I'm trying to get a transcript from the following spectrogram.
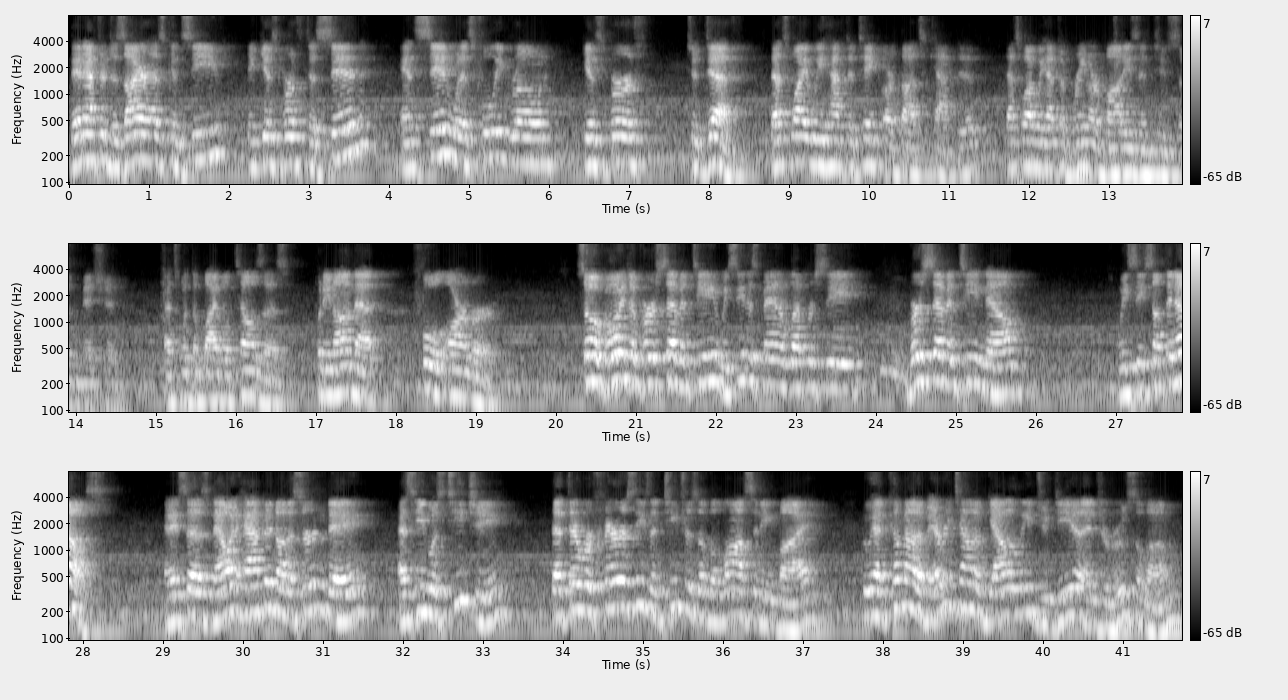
Then after desire has conceived, it gives birth to sin, and sin, when it's fully grown, gives birth to death. That's why we have to take our thoughts captive that's why we have to bring our bodies into submission. That's what the Bible tells us, putting on that full armor. So, going to verse 17, we see this man of leprosy. Verse 17 now, we see something else. And it says, Now it happened on a certain day, as he was teaching, that there were Pharisees and teachers of the law sitting by, who had come out of every town of Galilee, Judea, and Jerusalem,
